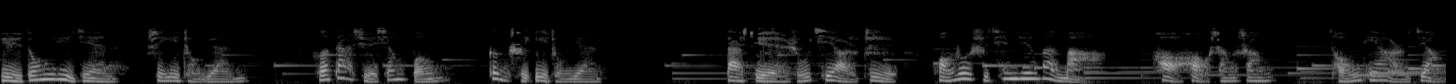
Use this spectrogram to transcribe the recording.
与冬遇见是一种缘，和大雪相逢更是一种缘。大雪如期而至，恍若是千军万马，浩浩汤汤从天而降，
